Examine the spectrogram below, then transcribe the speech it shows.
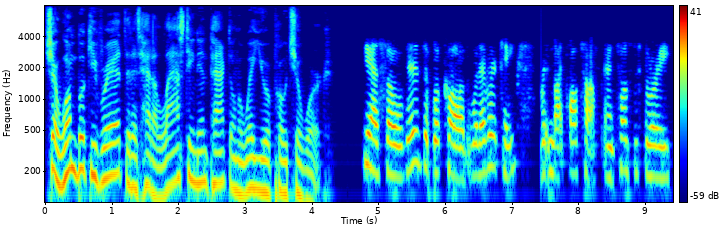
Share one book you've read that has had a lasting impact on the way you approach your work. Yeah, so there's a book called Whatever It Takes, written by Paul Tough, and it tells the story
